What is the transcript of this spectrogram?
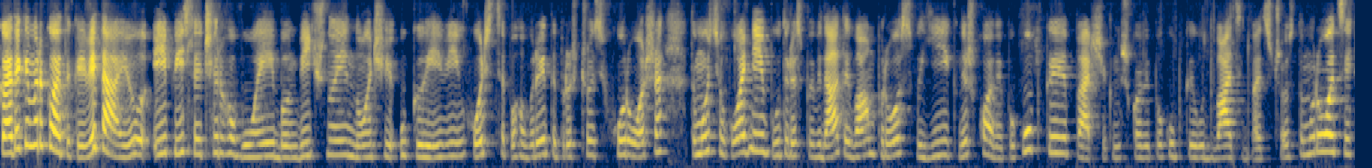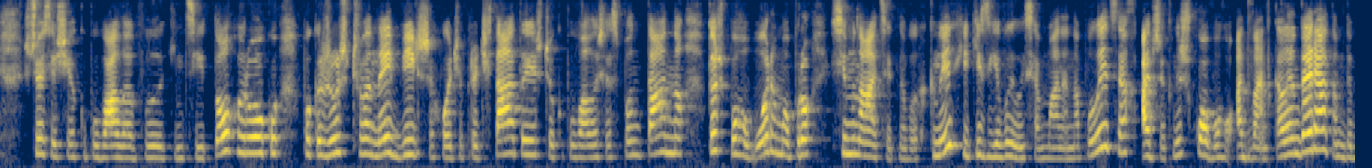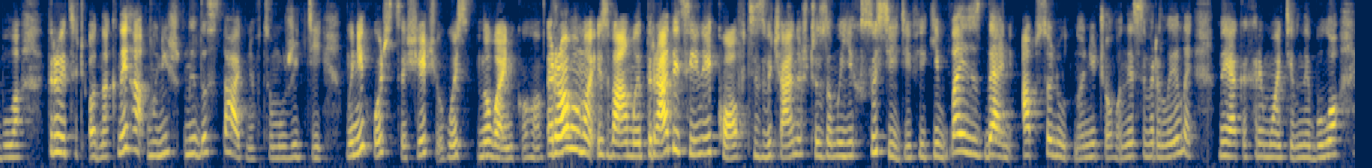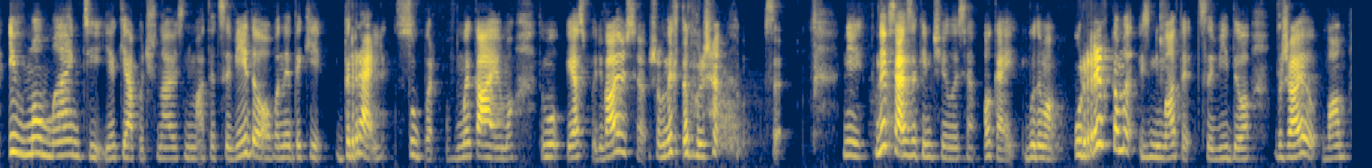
Котики-меркотики, вітаю! І після чергової бомбічної ночі у Києві хочеться поговорити про щось хороше. Тому сьогодні буду розповідати вам про свої книжкові покупки. Перші книжкові покупки у 2026 році. Щось я ще купувала в кінці того року. Покажу, що найбільше хочу прочитати, що купувалося спонтанно. Тож поговоримо про 17 нових книг, які з'явилися в мене на полицях, адже книжкового адвент-календаря, там де була 31 книга, мені ж недостатньо в цьому житті. Мені хочеться ще чогось новенького. Робимо із вами традиційний ковці, звичайно, що за моїх сусідів, які весь день абсолютно нічого не сверлили, ніяких ремонтів не було. І в моменті, як я починаю знімати це відео, вони такі дрель, супер, вмикаємо. Тому я сподіваюся, що в них там вже все. Ні, не все закінчилося. Окей, будемо уривками знімати це відео. Бажаю вам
